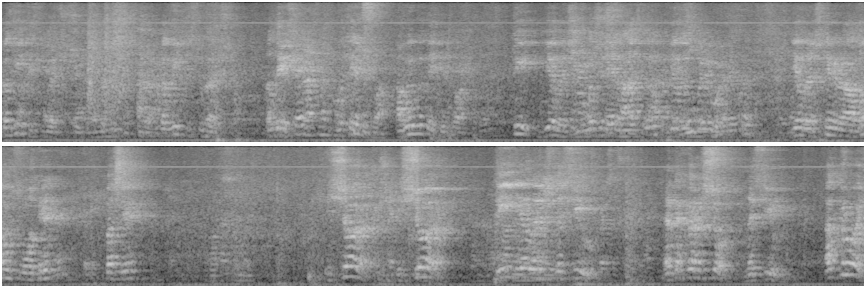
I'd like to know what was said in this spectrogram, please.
Подвиньтесь туда чуть-чуть. Сюда. Подвиньтесь сюда еще. Андрей, вот эти два. А вы вот эти два. Ты делаешь, ложишься на спину, делаешь болевой. Делаешь три раза, он смотрит. Пошли. Еще раз, еще раз. Ты делаешь на силу. Это хорошо, на силу. Откройся,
